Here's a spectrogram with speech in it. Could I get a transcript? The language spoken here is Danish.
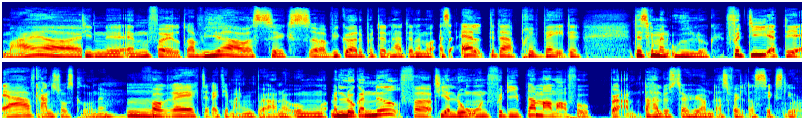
mig og dine øh, anden forældre, vi har også sex, og vi gør det på den her, den her måde. Altså alt det der private, det skal man udelukke. Fordi at det er grænseoverskridende mm. for rigtig, rigtig mange børn og unge. Man lukker ned for dialogen, fordi der er meget, meget få børn, der har lyst til at høre om deres forældres sexliv.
